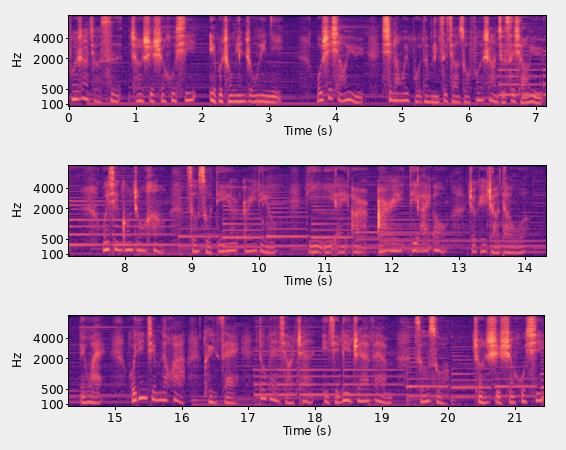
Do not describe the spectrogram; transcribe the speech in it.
风尚九四，城市深呼吸，夜不成眠只为你。我是小雨，新浪微博的名字叫做风尚九四小雨，微信公众号搜索 Dear Radio，D E A R R A D I O 就可以找到我。另外，回听节目的话，可以在豆瓣小站以及荔枝 FM 搜索“城市深呼吸”。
